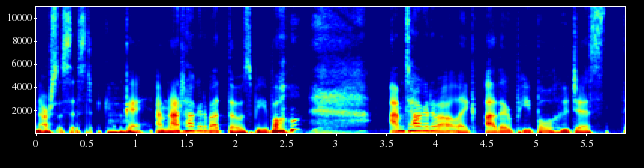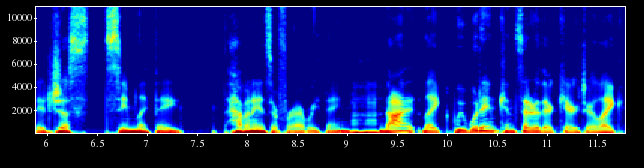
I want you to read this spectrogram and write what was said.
narcissistic. Mhm. Okay. I'm not talking about those people. I'm talking about like other people who just, they just seem like they have an Mhm. answer for everything. Mhm. Not like we wouldn't consider their character like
